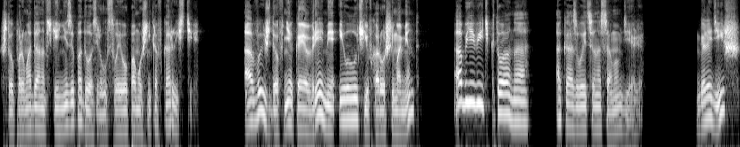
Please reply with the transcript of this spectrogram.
что Промадановский не заподозрил своего помощника в корысти. А выждав некое время и улучив хороший момент, объявить, кто она оказывается на самом деле. Глядишь,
